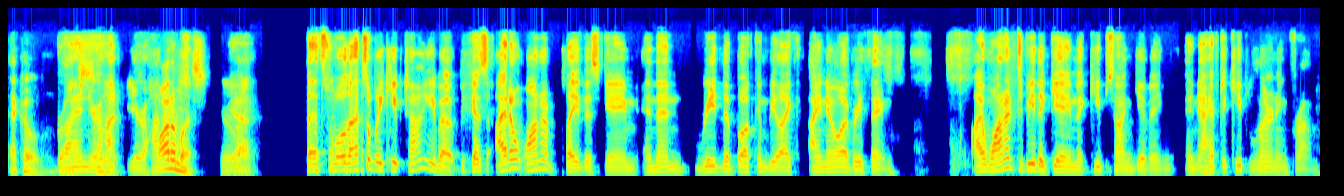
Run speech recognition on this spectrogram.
echo Brian, you're sort hun- you're a hundred bottomless you're yeah. right That's well, that's what we keep talking about because I don't want to play this game and then read the book and be like, I know everything. I want it to be the game that keeps on giving and I have to keep learning from.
